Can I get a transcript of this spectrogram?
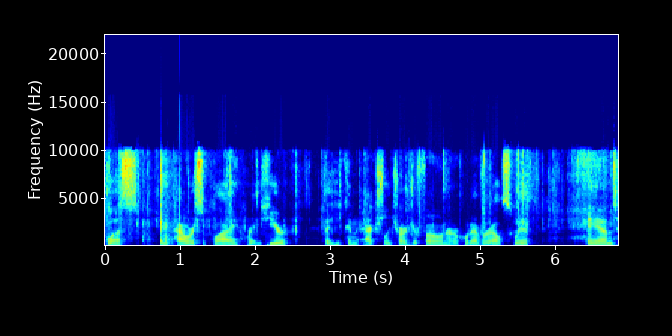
plus the power supply right here that you can actually charge your phone or whatever else with. And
